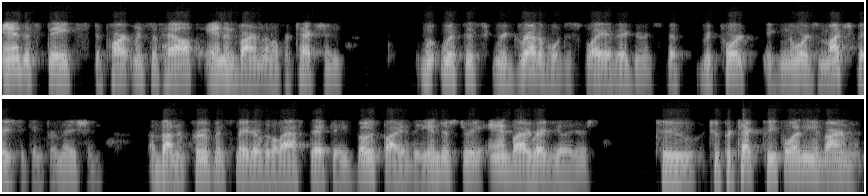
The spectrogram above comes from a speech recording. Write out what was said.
and the state's departments of health and environmental protection with this regrettable display of ignorance. The report ignores much basic information about improvements made over the last decade, both by the industry and by regulators, to to protect people and the environment.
